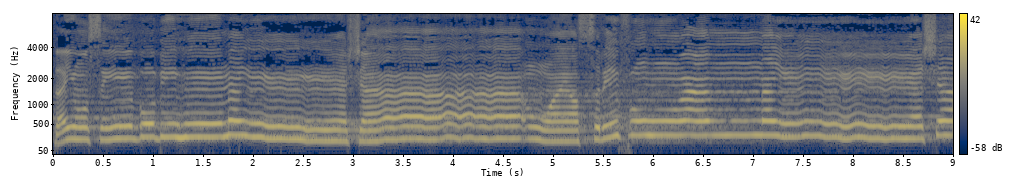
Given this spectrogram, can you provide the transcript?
فيصيب به من يشاء ويصرفه عن من يشاء.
